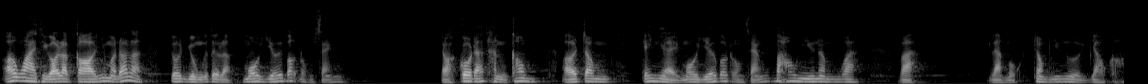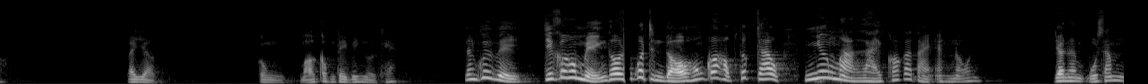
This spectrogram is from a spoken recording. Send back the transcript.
ở ngoài thì gọi là cò, nhưng mà đó là, tôi dùng cái từ là môi giới bất động sản. Và cô đã thành công ở trong cái nghề môi giới bất động sản bao nhiêu năm qua, và là một trong những người giàu có bây giờ, cùng mở công ty với người khác. Nên quý vị, chỉ có miệng thôi, không có trình độ, không có học thức cao, nhưng mà lại có cái tài ăn nói. Cho nên buổi sáng,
